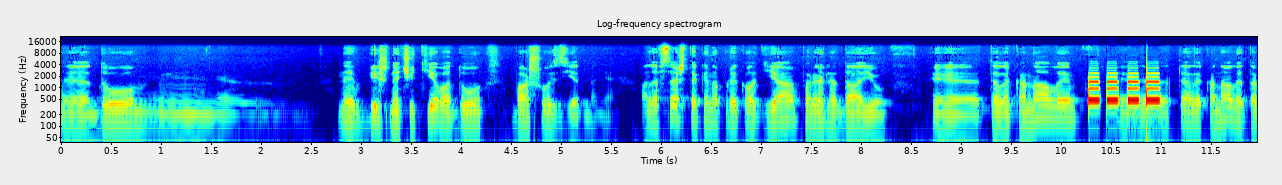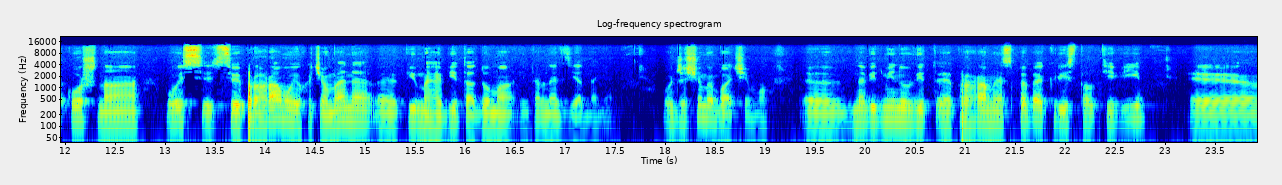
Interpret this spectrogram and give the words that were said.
е, до не більш нечуттєва до вашого з'єднання. Але все ж таки, наприклад, я переглядаю е, телеканали, е, телеканали також на ось цією програмою, хоча в мене е, пів мегабіта дома інтернет-з'єднання. Отже, що ми бачимо? Е, на відміну від е, програми SPB Crystal TV, е,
